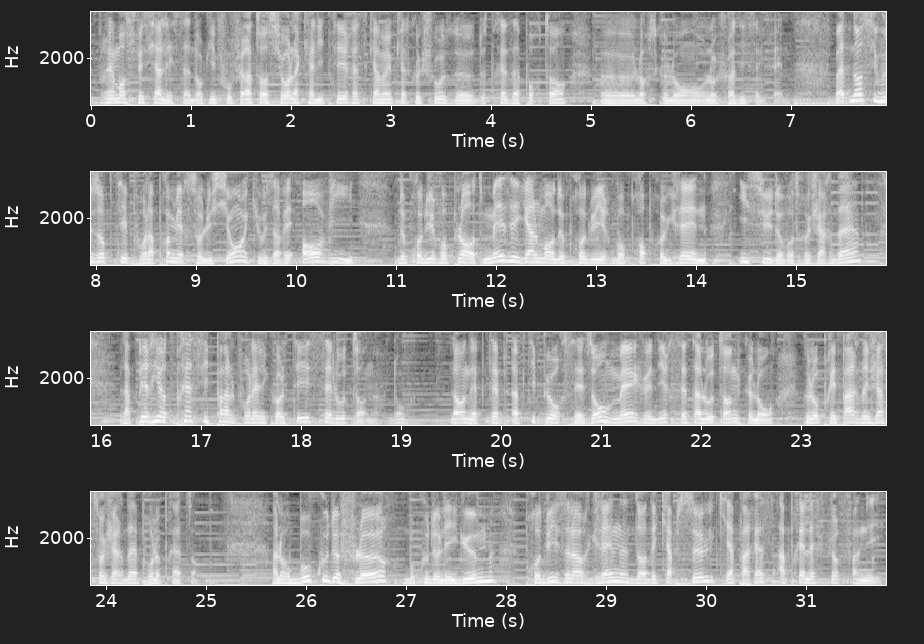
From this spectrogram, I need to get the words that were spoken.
vraiment spécialiste. Hein. donc il faut faire attention, la qualité reste quand même quelque chose de, très important euh, lorsque l'on choisit ces graines. Maintenant, si vous optez pour la première solution et que vous avez envie de produire vos plantes, mais également de produire vos propres graines issues de votre jardin, la période principale pour les récolter, c'est l'automne. Donc Là, on est peut-être un petit peu hors saison, mais je veux dire, c'est à l'automne que l'on prépare déjà son jardin pour le printemps. Alors beaucoup de fleurs, beaucoup de légumes produisent leurs graines dans des capsules qui apparaissent après les fleurs fanées.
